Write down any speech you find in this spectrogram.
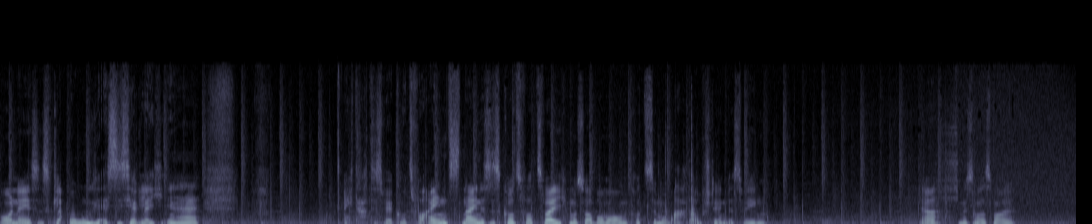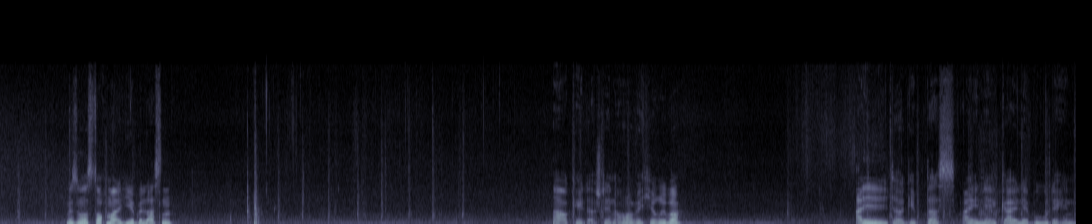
Oh ne, es ist klar. Oh, es ist ja gleich. Äh, ich dachte, es wäre kurz vor 1. Nein, es ist kurz vor 2. Ich muss aber morgen trotzdem um 8 aufstehen, deswegen. Ja, müssen wir es mal Müssen wir es doch mal hier belassen. Ah, okay, da stehen auch noch welche rüber. Alter, gibt das eine geile Bude hin.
